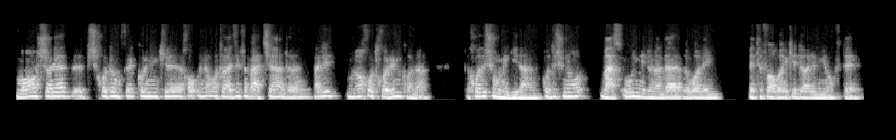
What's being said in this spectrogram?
ما شاید پیش خودمون فکر کنیم که خب اینا متوجه میشن بچه هم دارن ولی اونا خودخوری می‌کنن. به خودشون می‌گیرن. خودشونو مسئول می‌دونن در قبال این اتفاقایی که داره میفته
